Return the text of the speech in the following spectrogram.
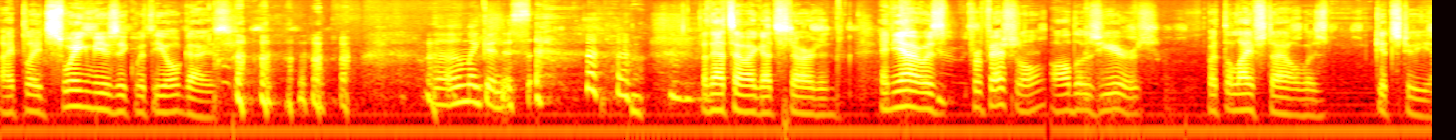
I played swing music with the old guys. oh my goodness! but that's how I got started. And yeah, I was professional all those years, but the lifestyle was gets to you.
